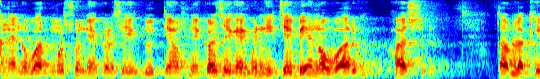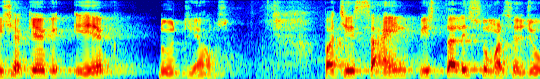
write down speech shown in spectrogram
અને એનું વર્ગમૂળ શું નીકળશે? એક દૃત્યાંશ નીકળશે કે નીચે બેનો વર્ગ હશે. તો આપણે લખી શકીએ કે એક દૃત્યાંશ. પછી સાઇન પિસ્તાલીસ શું મળશે? જો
